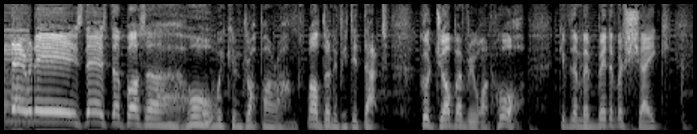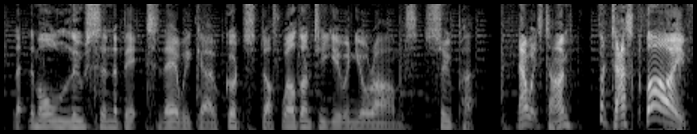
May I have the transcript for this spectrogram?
And there it is. There's the buzzer. Oh, we can drop our arms. Well done if you did that. Good job, everyone. Oh, give them a bit of a shake. Let them all loosen a bit. There we go. Good stuff. Well done to you and your arms. Super. Now it's time for task five.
